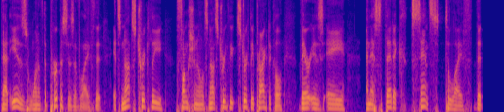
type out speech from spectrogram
that is one of the purposes of life that it's not strictly functional it's not strictly strictly practical. There is a an aesthetic sense to life that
